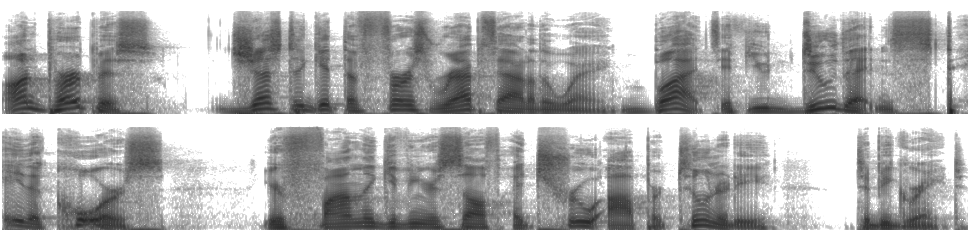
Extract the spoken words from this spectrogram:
on purpose, just to get the first reps out of the way. But if you do that and stay the course, you're finally giving yourself a true opportunity to be great.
